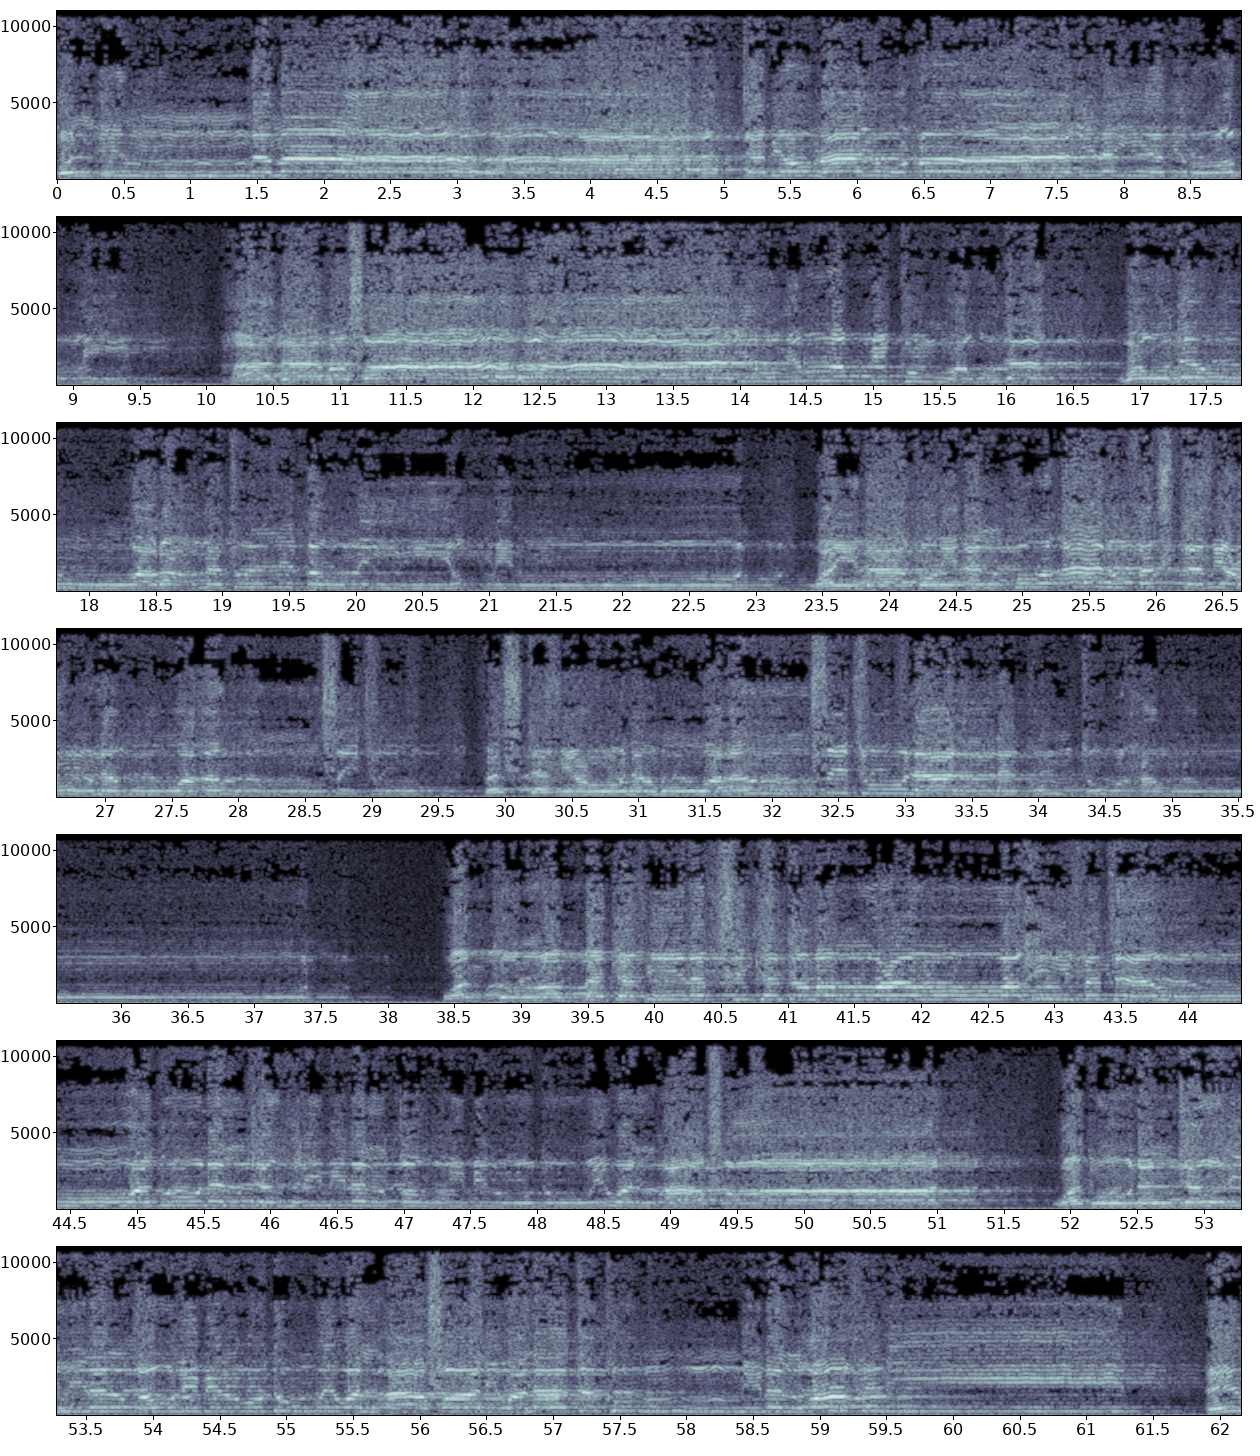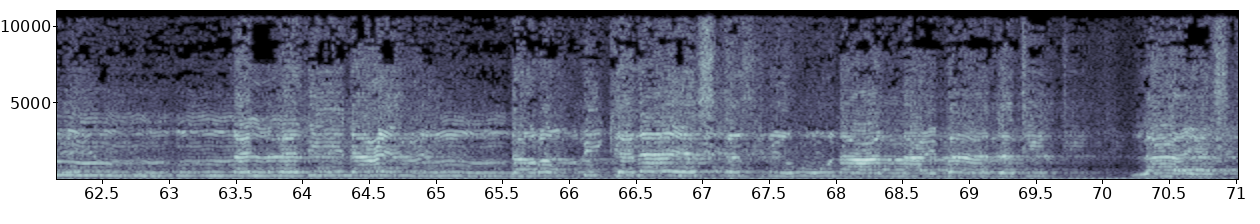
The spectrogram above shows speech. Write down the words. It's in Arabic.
قل إنما أتبع ما يوحى إلي من ربي. هذا بصائر من ربكم وهدى وهدى ورحمة لقوم يؤمنون. وإذا قرئ القرآن فاستمعوا له وأنصتوا. فاستمعوا له وأنصتوا لعلكم ترحمون. واذكر ربك في نفسك تضرعا وخيفة ودون الجهر من القول بالغدو والآصال. ودون الجهر من القول بالغدو والآصال. يستكبرون عن عبادته لا يستكبرون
